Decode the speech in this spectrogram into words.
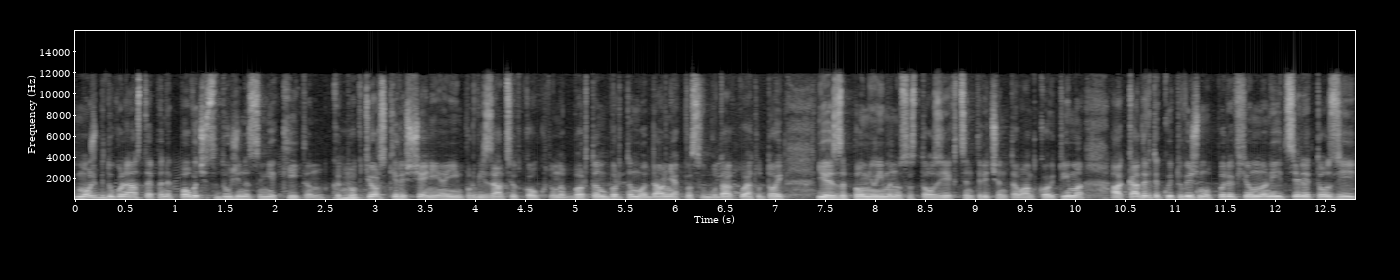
може би до голяма степен е повече се дължи на самия Китън, като актьорски решения и импровизация, отколкото на Бъртън. Бъртън му е дал някаква свобода, която той я е запълнил именно с този ексцентричен талант, който има. А кадрите, които виждам от първи филм, нали, целият този,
